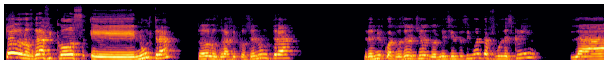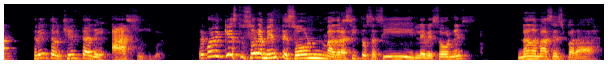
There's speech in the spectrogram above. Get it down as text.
Todos los gráficos en ultra. Todos los gráficos en ultra. 3480, 2150, full screen. La 3080 de Asus. Recuerden que estos solamente son madracitos así levesones. Nada más es para,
